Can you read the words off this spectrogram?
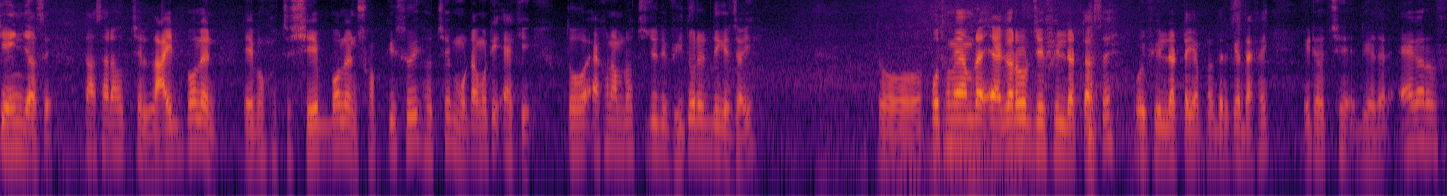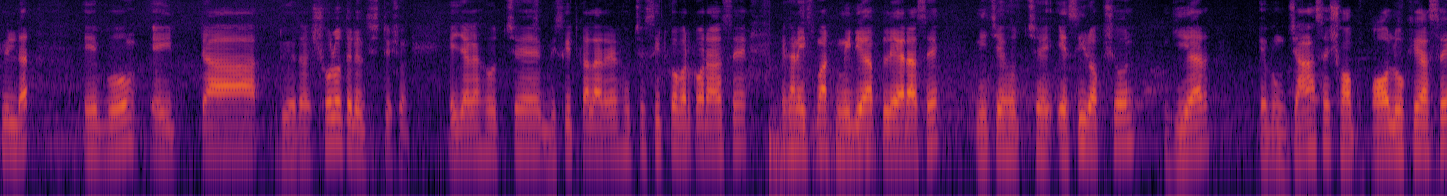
চেঞ্জ আছে। তাছাড়া হচ্ছে লাইট বলেন এবং হচ্ছে শেপ বলেন সব কিছুই হচ্ছে মোটামুটি একই। তো এখন আমরা হচ্ছে যদি ভিতরের দিকে যাই, তো প্রথমে আমরা এগারোর যে ফিল্ডারটা আছে, ওই ফিল্ডারটাই আপনাদেরকে দেখাই। এটা হচ্ছে দুই হাজার ফিল্ডার এবং এইটা দুই হাজার ষোলোতে রেজিস্ট্রেশন এই জায়গায় হচ্ছে বিস্কিট কালারের হচ্ছে সিট কভার করা আছে। এখানে স্মার্ট মিডিয়া প্লেয়ার আছে। নিচে হচ্ছে এসির অপশন গিয়ার এবং যা আছে সব অল ওকে আছে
